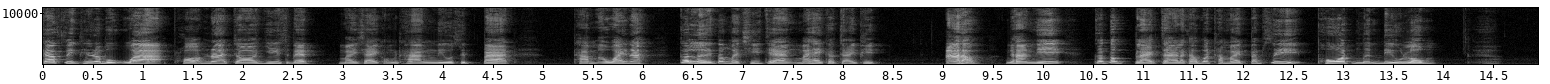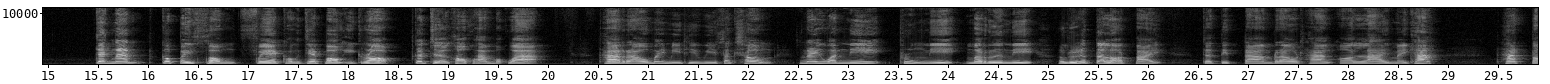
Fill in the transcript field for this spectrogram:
กราฟิกที่ระบุว่าพร้อมหน้าจอ 21 ไม่ใช่ของทาง New 18ทำเอาไว้นะ ก็เลยต้องมาชี้แจงไม่ให้เข้าใจผิด อ้าว งานนี้ ก็ต้องแปลกใจแล้วครับว่าทำไมเป๊ปซี่โพสต์เหมือนดิวล่ม จากนั้นก็ไปส่องเฟซของเจ๊ปองอีกรอบ ก็เจอข้อความบอกว่า ถ้าเราไม่มีทีวีสักช่อง ในวันนี้ พรุ่งนี้ มะรืนนี้ หรือตลอดไป จะติดตามเราทางออนไลน์ไหมคะ ถ้าต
